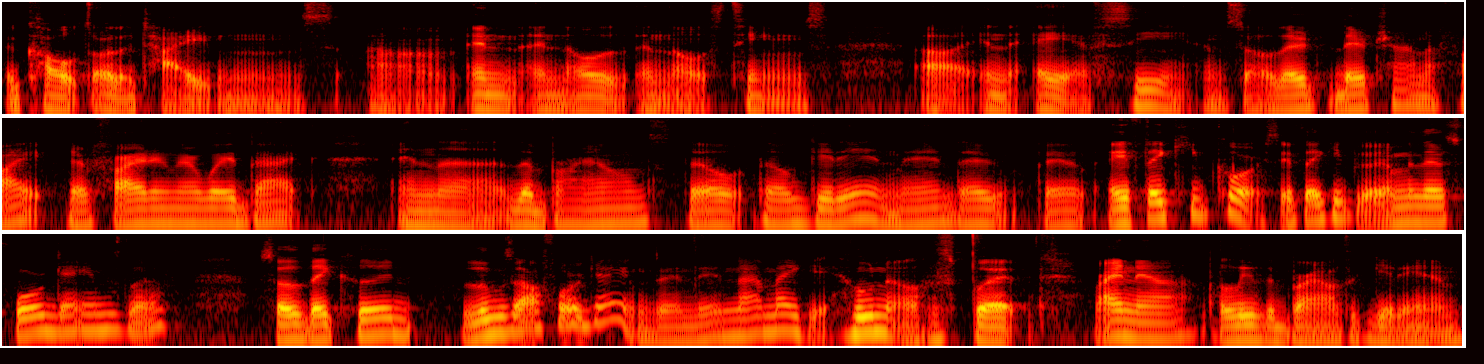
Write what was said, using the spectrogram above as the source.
the Colts, or the Titans, um, and and those and those teams uh, in the AFC. And so they're they're trying to fight. They're fighting their way back. And the the Browns, they'll they'll get in, man. They they if they keep course, if they keep. I mean, there's four games left so they could lose all four games and then not make it. Who knows? But right now, I believe the Browns will get in.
